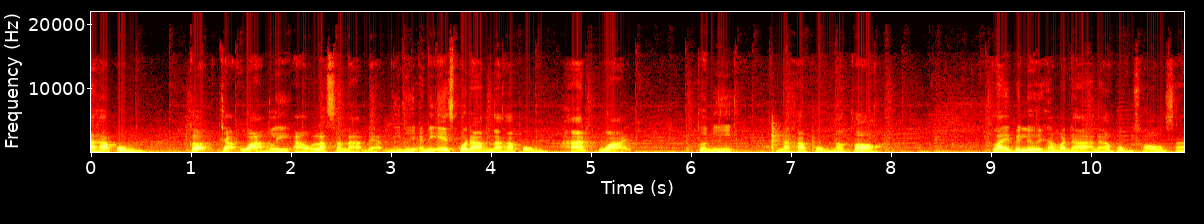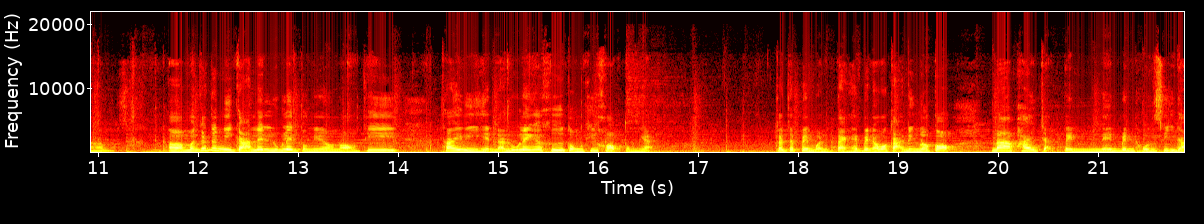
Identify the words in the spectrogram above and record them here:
นะครับผม ก็จะวางเลเยอร์ลักษณะแบบนี้เลย อันนี้เอสโพดัมนะครับผมฮาร์ดไวตัวนี้นะครับผมแล้วก็ไล่ไปเลยธรรมดานะครับผม2 3เอ่อมันก็จะมีการเล่นลูกเล่นตรงนี้น้องๆที่ถ้าให้มีเห็นนะลูกเล่นก็คือตรงที่ขอบตรงเนี้ยก็จะเป็นเหมือนแต่งให้เป็นอวกาศหนึ่งแล้วก็หน้าไพ่จะเป็นเน้นเป็นโทนสีด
